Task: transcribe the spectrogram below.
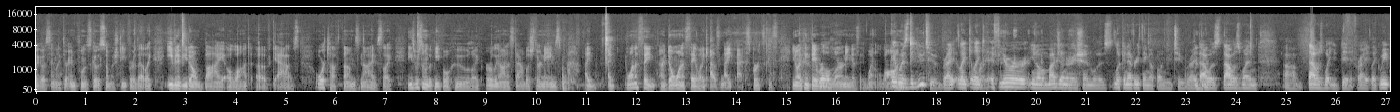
like I was saying, like their influence goes so much deeper that like even if you don't buy a lot of Gavs or Tough Thumbs knives, like these were some of the people who like early on established their names. I I want to say I don't want to say like as knife experts because you know I think they were well, learning as they went along. It was the YouTube, right? Like like right. if you're you know my generation was looking everything up on YouTube, right? Mm-hmm. That was that was when um, that was what you did, right? Like we,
